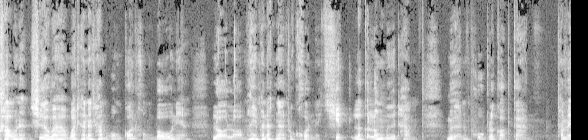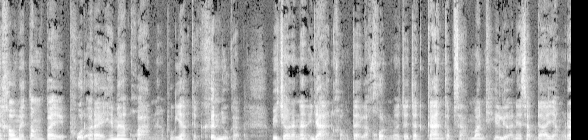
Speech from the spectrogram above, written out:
เขาเนะ่ยเชื่อว่าวัฒนธรรมองค์กรของโบเนี่ยหล่อหลอมให้พนักงานทุกคนคิดแล้วก็ลงมือทำเหมือนผู้ประกอบการทำให้เขาไม่ต้องไปพูดอะไรให้มากความนะครับ ทุกอย่างจะขึ้นอยู่กับวิจารณญาณของแต่ละคนว่าจะจัดการกับ 3 วันที่เหลือในสัปดาห์อย่างไร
